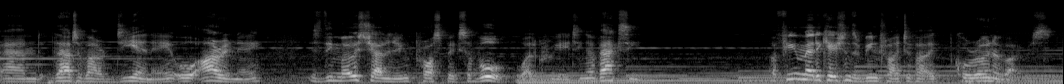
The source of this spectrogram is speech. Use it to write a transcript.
and that of our DNA or RNA is the most challenging prospects of all while creating a vaccine. A few medications have been tried to fight coronavirus.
